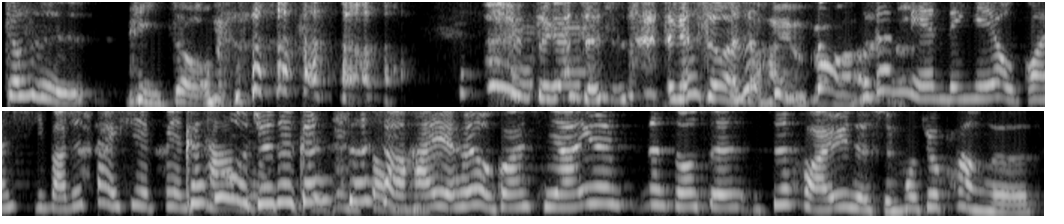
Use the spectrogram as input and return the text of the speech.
就是体重，这跟生这跟生完小孩有关，跟年龄也有关系吧？就代谢变差。可是我觉得跟生小孩也很有关系啊，因为那时候生就是怀孕的时候就胖了。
